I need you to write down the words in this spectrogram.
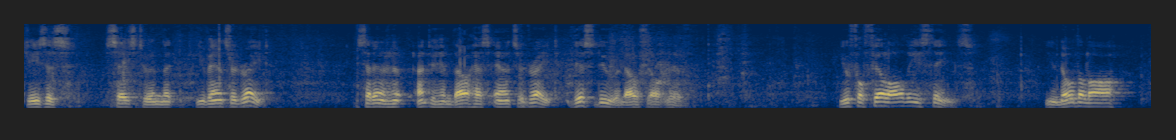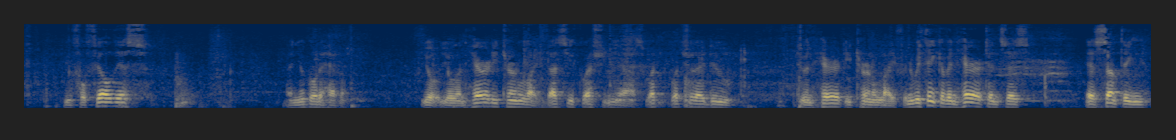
Jesus says to him that you've answered right. He said unto him, Thou hast answered right. This do, and thou shalt live. You fulfill all these things. You know the law. You fulfill this, and you'll go to heaven. You'll, you'll inherit eternal life. That's the question you ask. What, what should I do to inherit eternal life? And we think of inheritance as, as something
